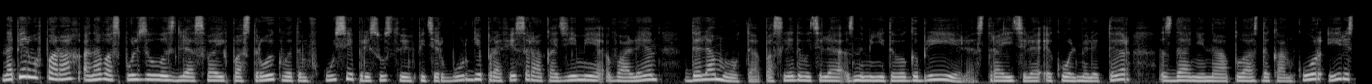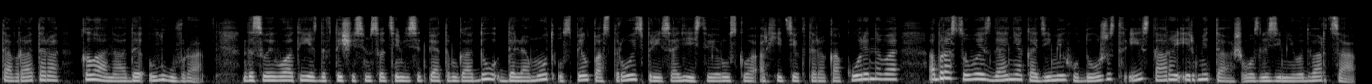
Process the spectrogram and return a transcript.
На первых порах она воспользовалась для своих построек в этом вкусе присутствием в Петербурге профессора Академии Вален де ла Мота, последователя знаменитого Габриэля, строителя Эколь Милитер, зданий на Плас де Конкор и реставратора колоннады Лувра. До своего отъезда в 1775 году Делямот успел построить при содействии русского архитектора Кокоринова образцовое здание Академии художеств и старый Эрмитаж возле Зимнего дворца.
